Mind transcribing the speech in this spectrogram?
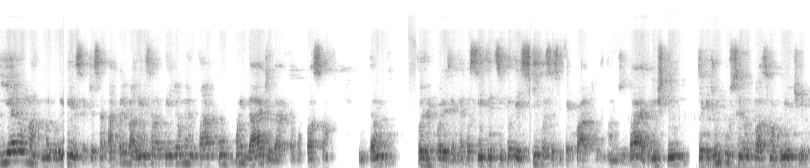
E ela é uma, uma doença que essa, a prevalência ela tende a aumentar com, com a idade da, da população. Então, por, por exemplo, a paciente de 55 a 64 anos de idade, a gente tem cerca de 1% da população acometida.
